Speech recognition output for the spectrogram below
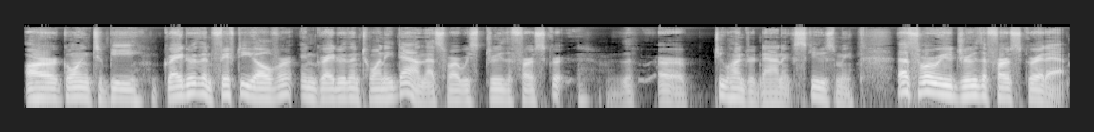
are going to be greater than 50 over and greater than 20 down that's where we drew the first grid the, or 200 down, excuse me. That's where we drew the first grid at.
